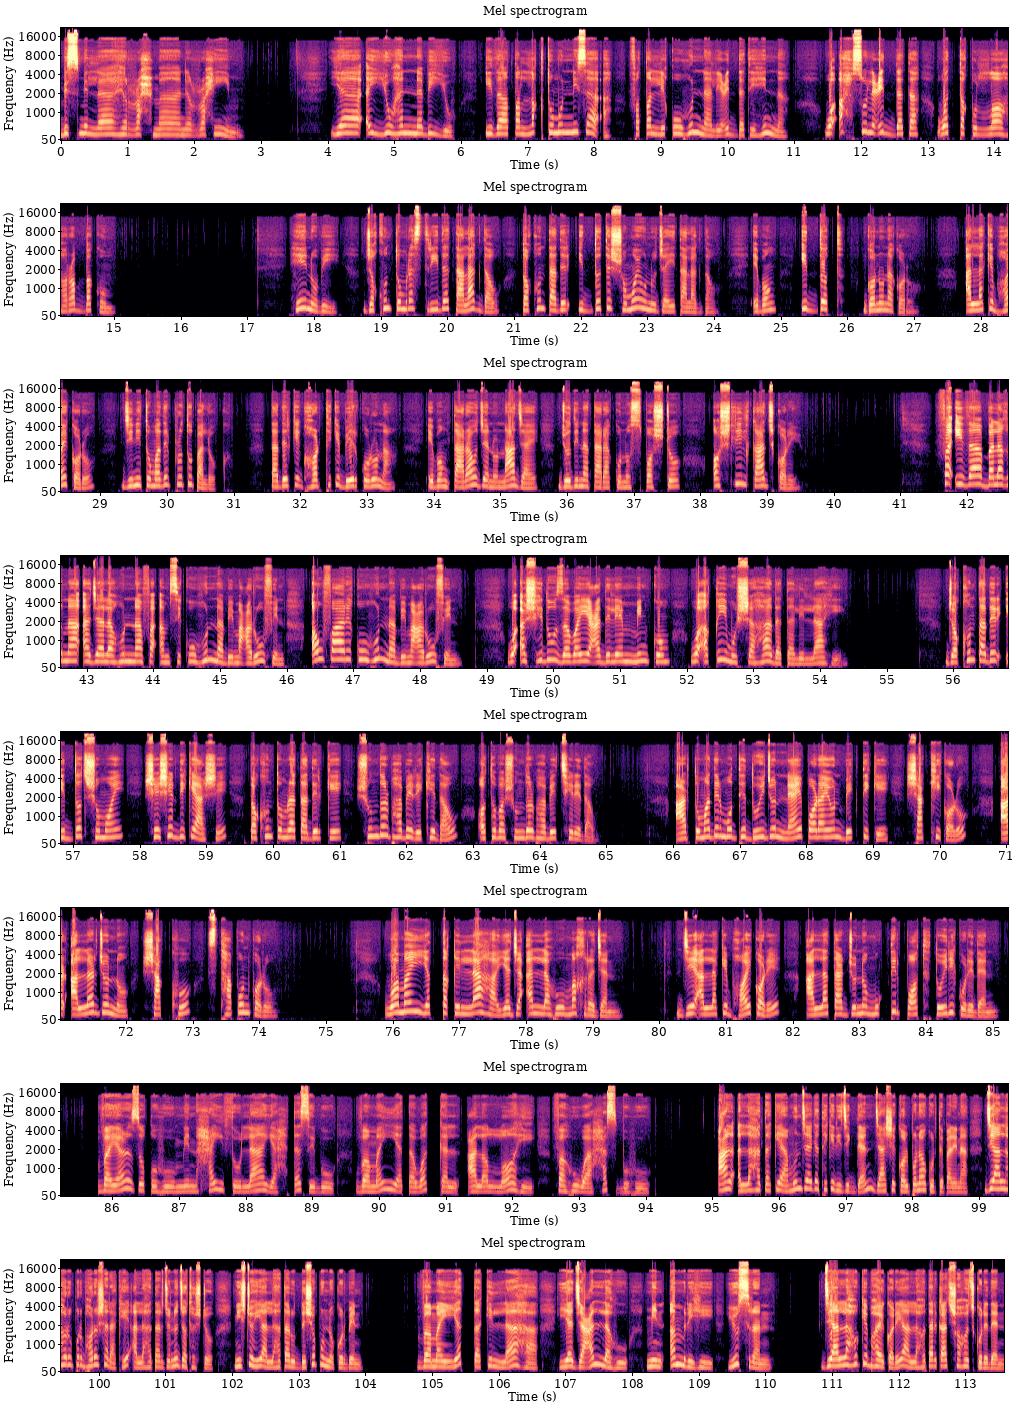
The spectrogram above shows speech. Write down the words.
بسم الله الرحمن الرحيم يا ايها النبي اذا طلقتم النساء فطلقوهن لعدتهن واحصوا العده واتقوا الله ربكم হে নবী যখন তোমরা স্ত্রীদের তালাক দাও তখন তাদের ইদ্যতের সময় অনুযায়ী তালাক দাও এবং ইদ্যত গণনা করো আল্লাহকে ভয় করো যিনি তোমাদের প্রতুপালক। তাদেরকে ঘর থেকে বের করো না, এবং তারাও যেন না যায় যদি না তারা কোনো স্পষ্ট, অশ্লীল কাজ করে। ফাইদা বালাগনা আজালাহুন্না ফা আমসিকুহুন্না বিমারুফিন আউ ফারেকুহুন্না বিমারুফিন। ও আশিদু জওয়াই আদিলেম মিনকুম ও আকিমুশাহাদাতা লিল্লাহি। যখন তাদের ইদ্যত সময় শেষের দিকে আসে, তখন তোমরা তাদেরকে সুন্দরভাবে রেখে দাও অথবা সুন্দরভাবে ছেড়ে দাও। আর তোমাদের মধ্যে দুইজন ন্যায়পরায়ণ ব্যক্তিকে সাক্ষী করো, আর আল্লাহর জন্য সাক্ষ্য স্থাপন করো। ওয়ামাই ইয়াত্তাকিল্লাহা ইয়াজা আল্লাহু মখরাজান। যে আল্লাহকে ভয় করে, আল্লাহ তার জন্য মুক্তির পথ তৈরি করে দেন। ويرزقه من حيث لا يحتسب ومن يتوكل على الله فهو حسبه আর আল্লাহ তাকে এমন জায়গা থেকে রিজিক দেন যা সে কল্পনাও করতে পারে না যে আল্লাহর উপর ভরসা রাখে আল্লাহ তার জন্য যথেষ্ট নিশ্চয়ই আল্লাহ তার উদ্দেশ্য পূর্ণ করবেন ওয়ামাইয়াত্তাকিল্লাহা ইয়াজআল্লাহু মিন আমরিহি ইউসরান যে আল্লাহকে ভয় করে আল্লাহ তার কাজ সহজ করে দেন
